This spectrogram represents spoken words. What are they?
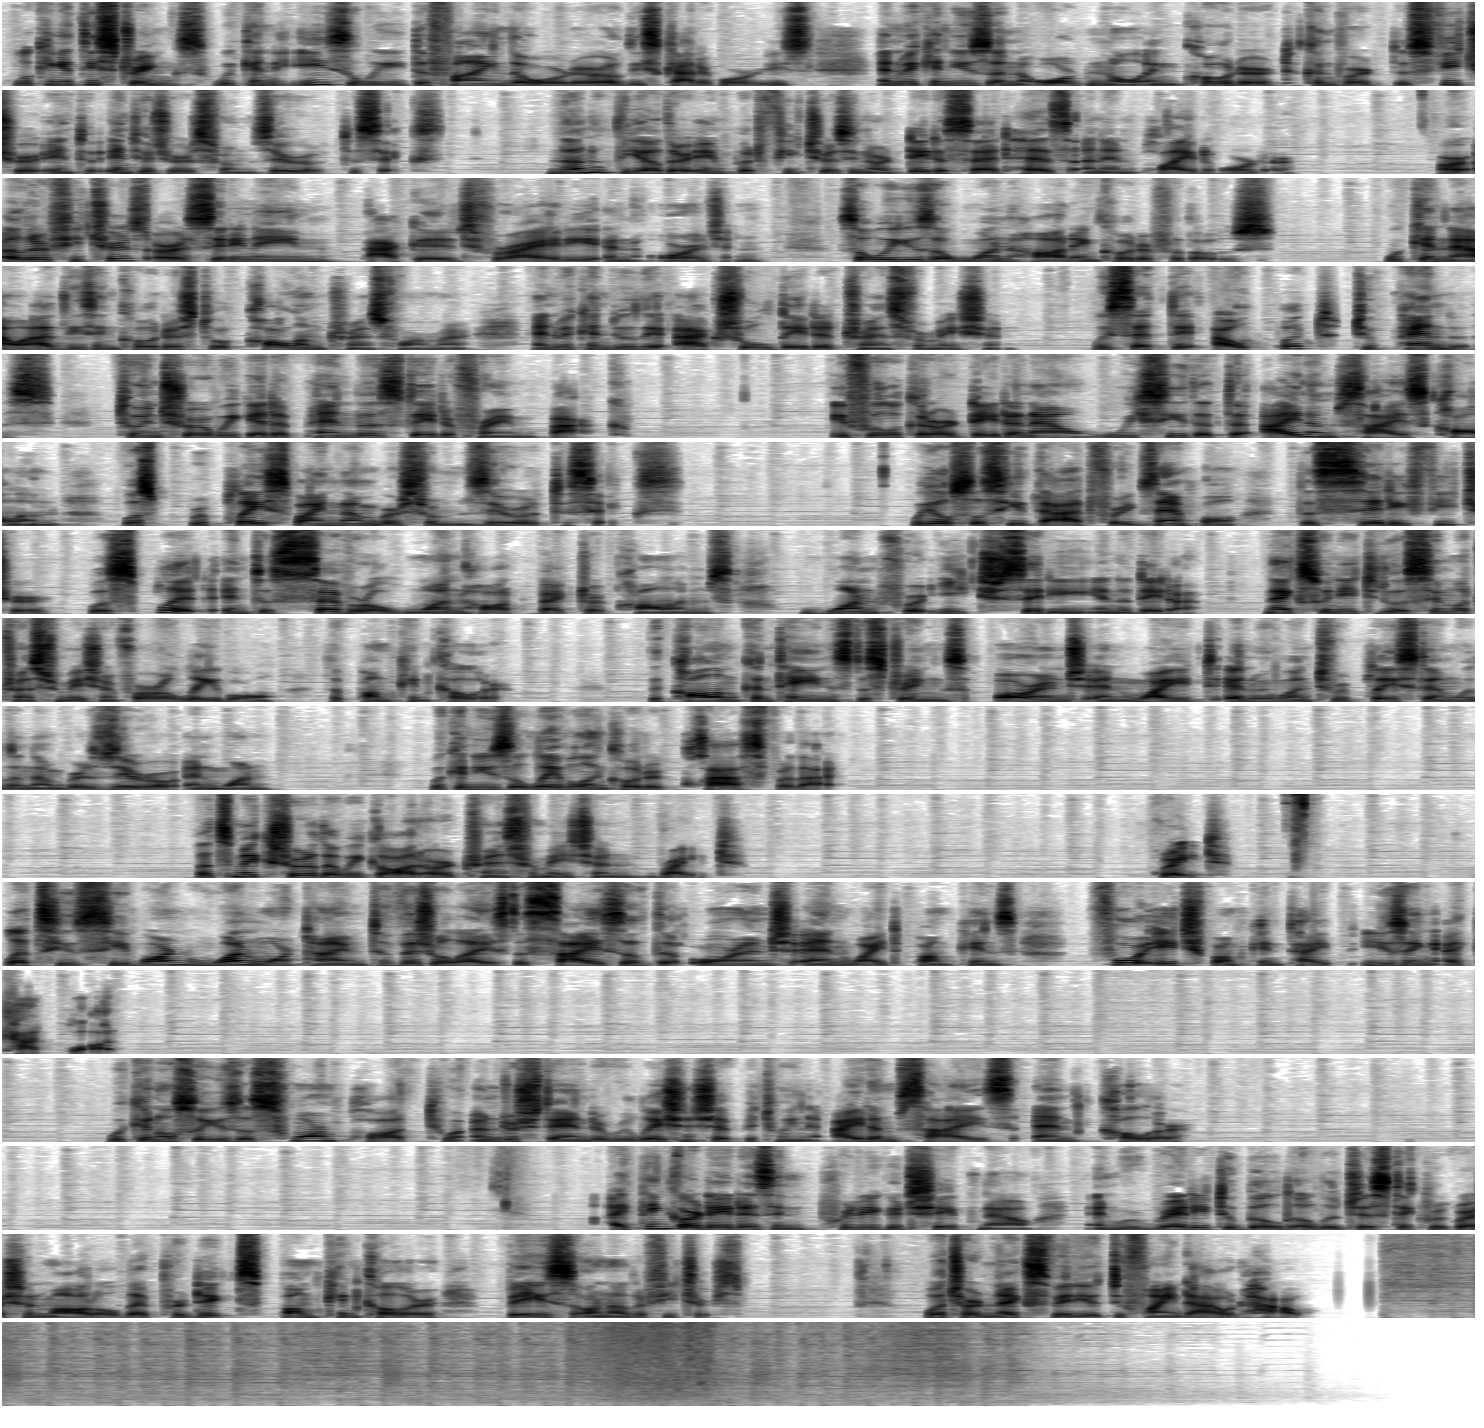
Looking at these strings, we can easily define the order of these categories, and we can use an ordinal encoder to convert this feature into integers from 0 to 6. None of the other input features in our dataset has an implied order. Our other features are city name, package, variety, and origin, so we'll use a one-hot encoder for those. We can now add these encoders to a column transformer, and we can do the actual data transformation. We set the output to pandas, to ensure we get a pandas data frame back. If we look at our data now, we see that the item size column was replaced by numbers from 0 to 6. We also see that, for example, the city feature was split into several one-hot vector columns, one for each city in the data. Next, we need to do a similar transformation for our label, the pumpkin color. The column contains the strings orange and white, and we want to replace them with the numbers 0 and 1. We can use a label encoder class for that. Let's make sure that we got our transformation right. Great. Let's use Seaborn one more time to visualize the size of the orange and white pumpkins for each pumpkin type using a cat plot. We can also use a swarm plot to understand the relationship between item size and color. I think our data is in pretty good shape now, and we're ready to build a logistic regression model that predicts pumpkin color based on other features. Watch our next video to find out how.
